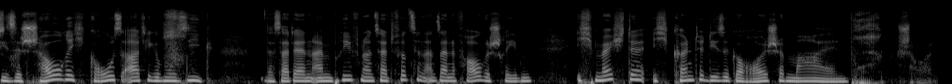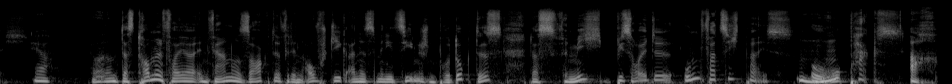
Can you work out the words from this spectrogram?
diese schaurig großartige Musik. Das hat er in einem Brief 1914 an seine Frau geschrieben. Ich möchte, ich könnte diese Geräusche malen. Boah, schauerlich. Ja. Ja, und das Trommelfeuer Inferno sorgte für den Aufstieg eines medizinischen Produktes, das für mich bis heute unverzichtbar ist. Oropax. Ach,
